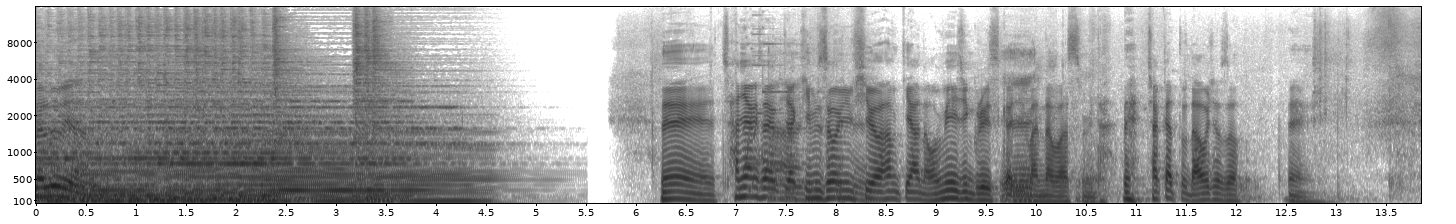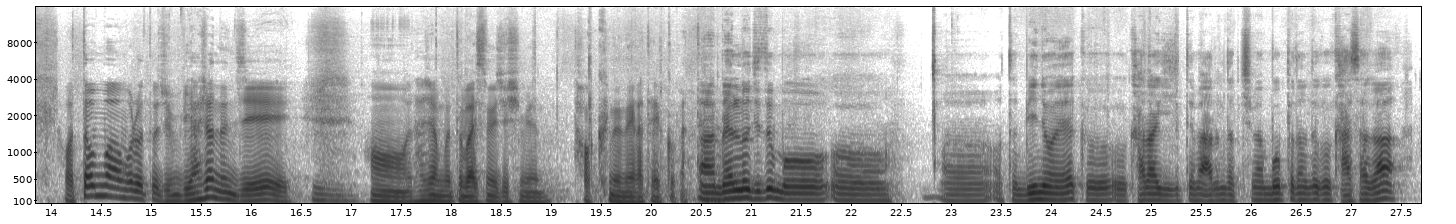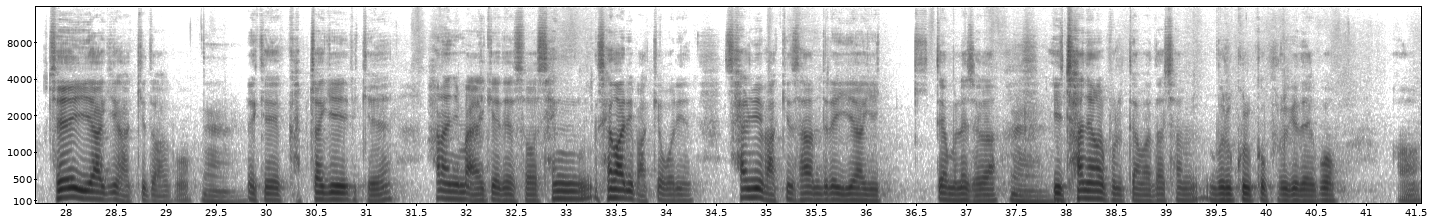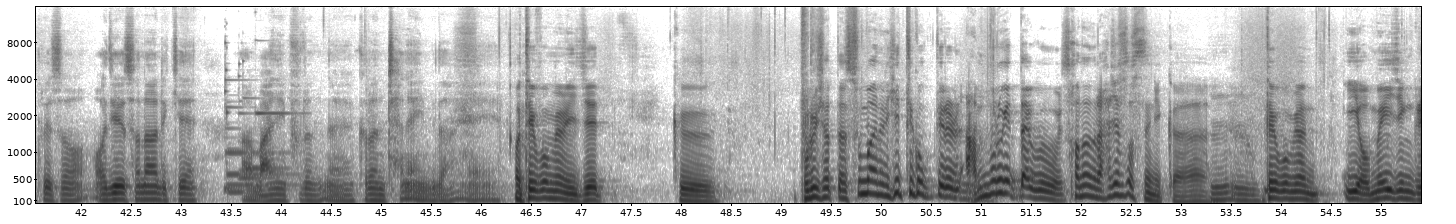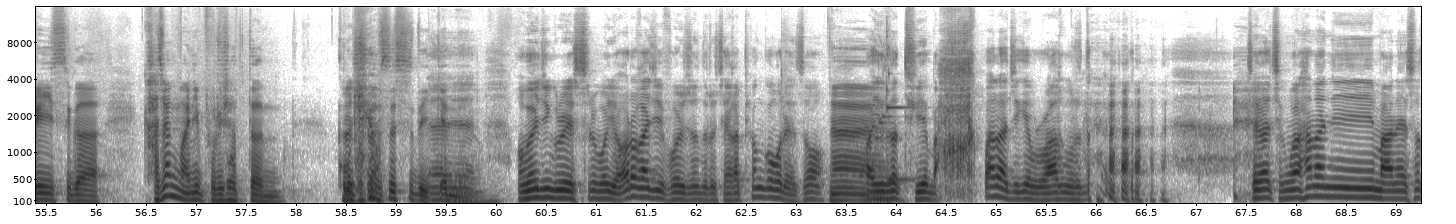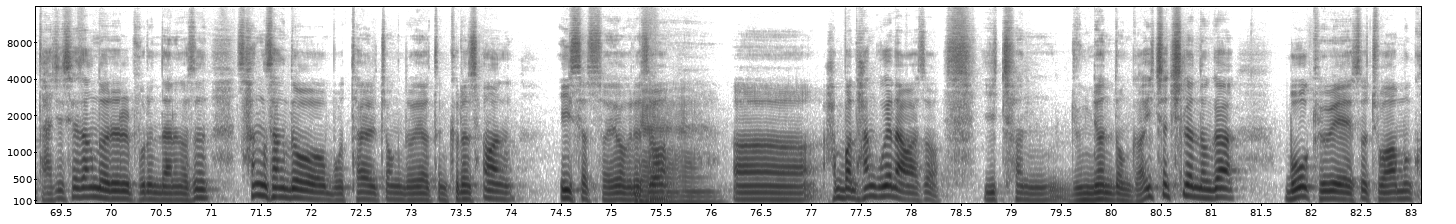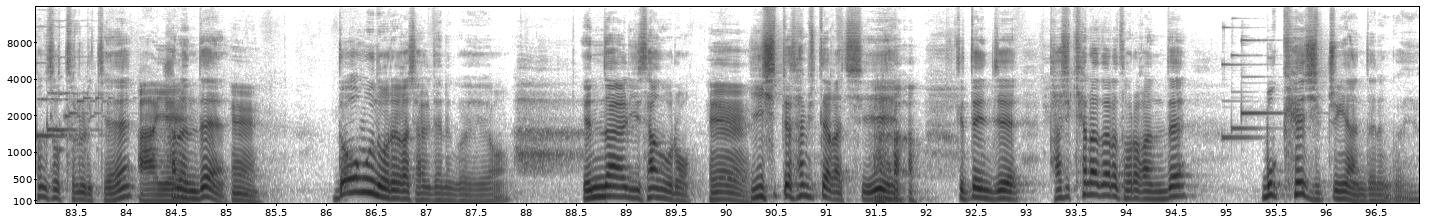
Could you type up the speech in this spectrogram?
할렐루야 네, 찬양 사역자 김소임 씨와 함께한 어메이징 그레이스까지 네. 만나봤습니다. 네, 잠깐 또 나오셔서 네. 어떤 마음으로 또 준비하셨는지 어, 다시 한번 또 말씀해 주시면 더 큰 은혜가 될 것 같아요. 아, 멜로디도 뭐 어, 어, 어떤 민요의 그 가락이기 때문에 아름답지만 무엇보다도 그 가사가 제 이야기 같기도 하고 네. 이렇게 갑자기 이렇게 하나님을 알게 돼서 생, 생활이 바뀌어버린 삶이 바뀐 사람들의 이야기이기 때문에 제가 네. 이 찬양을 부를 때마다 참 무릎 꿇고 부르게 되고 어, 그래서 어디에서나 이렇게 아, 많이 부른 네, 그런 찬양입니다. 예, 예. 어떻게 보면 이제 그 부르셨던 수많은 히트곡들을 안 부르겠다고 선언을 하셨었으니까 어떻게 보면 이 Amazing Grace가 가장 많이 부르셨던 곡이었을 수도 있겠네요. 예, Amazing Grace를 뭐 여러 가지 버전으로 제가 편곡을 해서 네. 막 이러다 뒤에 막 빨라지게 락으로 제가 정말 하나님 안에서 다시 세상 노래를 부른다는 것은 상상도 못할 정도의 어떤 그런 상황이 있었어요. 그래서 네. 어, 한번 한국에 나와서 2006년도인가 2007년도인가 모 교회에서 조화문 콘서트를 이렇게 아, 예. 하는데 예. 너무 노래가 잘 되는 거예요. 옛날 이상으로 예. 20대 30대 같이 그때 이제 다시 캐나다로 돌아갔는데 목회에 집중이 안 되는 거예요.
